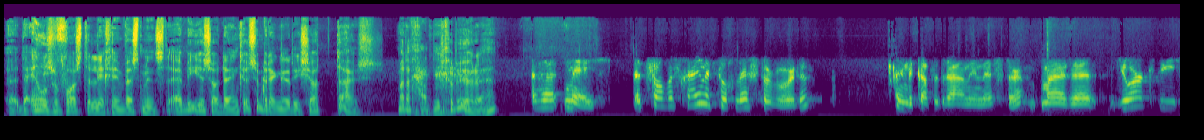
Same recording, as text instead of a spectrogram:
Uh, de Engelse vorsten liggen in Westminster Abbey. Je zou denken, ze brengen Richard thuis. Maar dat gaat niet gebeuren, hè? nee, het zal waarschijnlijk toch Leicester worden. In de kathedraal in Leicester. Maar York die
